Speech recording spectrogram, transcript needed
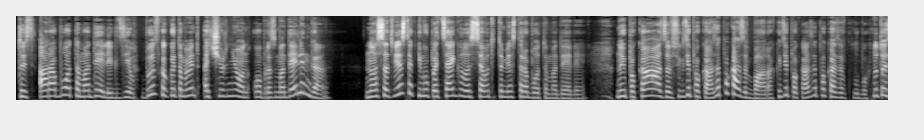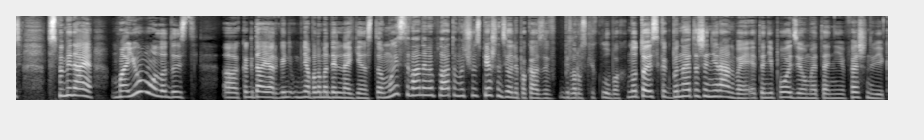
То есть, а работа модели где? Был в какой-то момент очернен образ моделинга, но, соответственно, к нему подтягивалось вся вот это место работы модели. Ну и показы, все, где показы, показы в барах, где показы, показы в клубах. Ну, то есть, вспоминая мою молодость, а, когда я, у меня было модельное агентство, мы с Иваном и Платом очень успешно делали показы в белорусских клубах. Ну, то есть, как бы, ну, это же не ранвей, это не подиум, это не Fashion Week.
